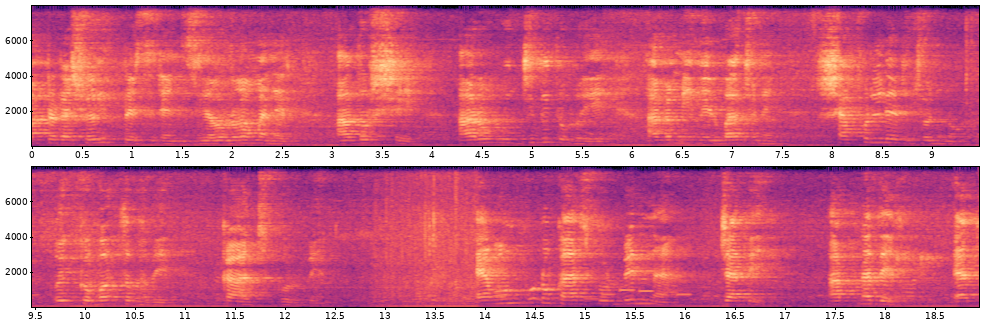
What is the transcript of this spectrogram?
আপনারা শহীদ প্রেসিডেন্ট জিয়াউর রহমানের আদর্শে আরও উজ্জীবিত হয়ে আগামী নির্বাচনে সাফল্যের জন্য ঐক্যবদ্ধভাবে কাজ করবেন। এমন কোনো কাজ করবেন না যাতে আপনাদের এত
